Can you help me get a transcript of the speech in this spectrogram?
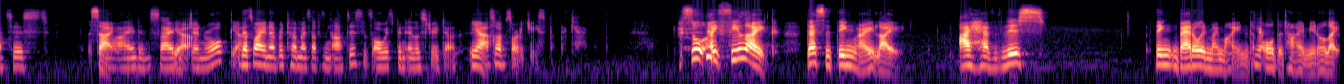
artist Side. mind and side Yeah, in general. yeah. That's why I never term myself as an artist. It's always been illustrator. Yeah. So I'm sorry, Jace, but the cat. So I feel like that's the thing, right? Like, I have this thing battle in my mind Yeah. all the time. You know, like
